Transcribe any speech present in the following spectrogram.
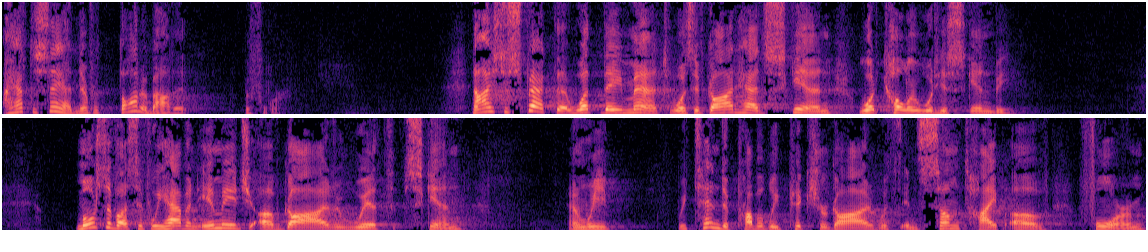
I have to say, I'd never thought about it before. Now, I suspect that what they meant was if God had skin, what color would his skin be? Most of us, if we have an image of God with skin, and we, we tend to probably picture God with, in some type of form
